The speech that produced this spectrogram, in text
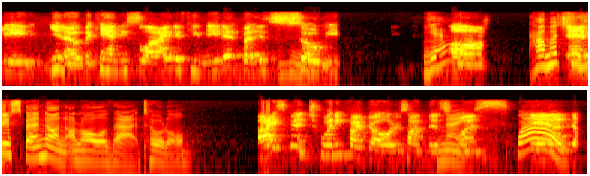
a, you know, the candy slide if you need it, but it's mm -hmm. so easy. Yeah. Um, How much did you spend on, on all of that total? I spent $25 on this nice. one. Wow. And, uh, yeah,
